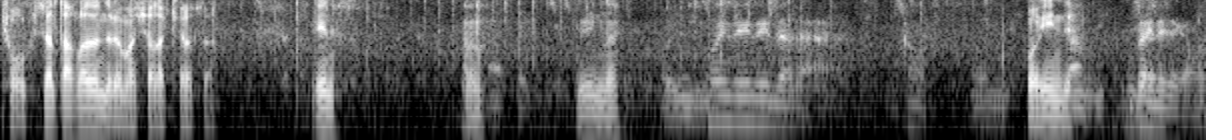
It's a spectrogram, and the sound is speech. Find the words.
Çok güzel takla döndürüyor maşallah kerata. İn. Ha. İn lan. O indi indi indi. Tamam. O indi. Bu da inecek ama.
